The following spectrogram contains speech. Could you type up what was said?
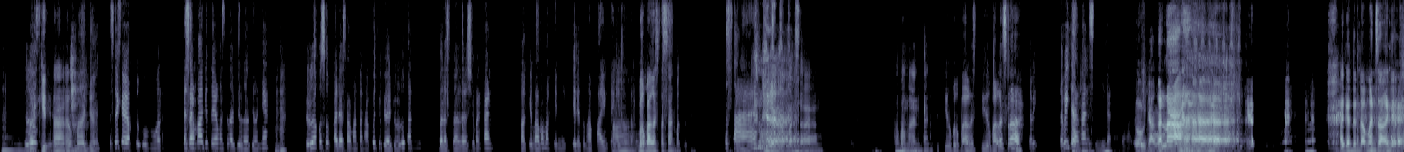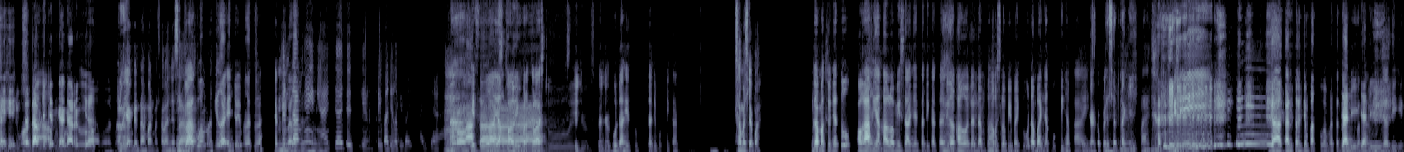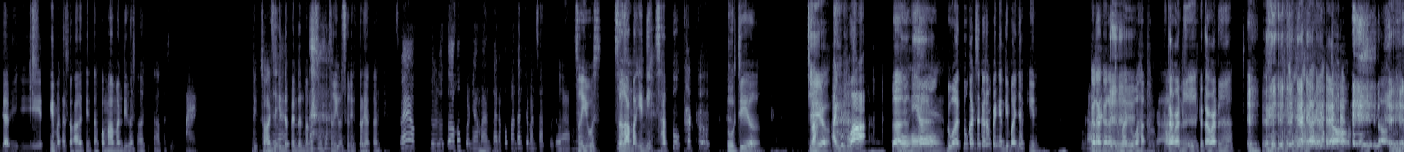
Hmm, Dulu- kita remaja. Maksudnya kayak waktu umur SMA gitu ya masih labil-labilnya. Mhm. dulu aku ada sama mantan aku juga dulu kan balas-balas cuman kan makin lama makin mikir itu ngapain kayak gitu Ah, terus. berbalas pesan maksudnya? Pesan. Iya, pasan. Sama mantan kecil berbalas cil balas lah. Tapi jangan sih kata oh janganlah agak dendaman soalnya dendam maaf. dikit nggak ngaruh. Mohon Lu yang dendaman masalahnya Sa. enggak gua mah gila enjoy banget gua. Happy banget dendamnya ini aja jadiin pribadi lebih baik aja. Nah Kelas, itulah yang paling berkelas cuy. Setuju, setuju. udah itu udah dibuktikan. Sama siapa? Enggak maksudnya tuh orang ya Hmm. kalau misalnya tadi kata Ya. dia kalau dendam tuh harus lebih baik tuh udah banyak buktinya pai Gak kepleset lagi. banyak nggak akan terjebak gua mah tenang Jadi, gua. jadi. jadiin jadiin gimana soal cinta pemahaman dia soal cinta apa sih. Di- soalnya independen banget serius serius kelihatan sebenarnya dulu tuh aku punya mantan aku mantan cuma satu doang serius selama ini satu tuh cil Cil. aing dua Iya Bohong. dua tuh kan sekarang pengen dibanyakin. Gara-gara cuma dua. Enggak. Ketawa nih, ketawa nih. Enggak gitu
